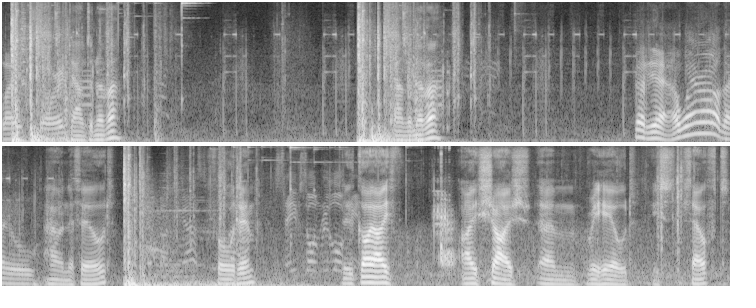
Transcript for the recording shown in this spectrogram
Like, sorry. Downed another. Downed another. God, yeah. Where are they all? Out in the field. Forward him. The guy I, I shot, um, rehealed. He's selfed.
